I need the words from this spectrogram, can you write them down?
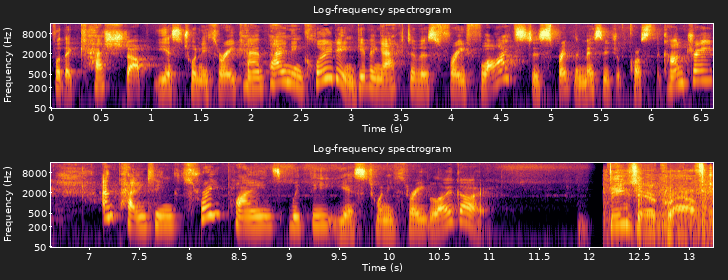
for the cashed up Yes 23 campaign, including giving activists free flights to spread the message across the country and painting three planes with the Yes 23 logo. These aircraft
